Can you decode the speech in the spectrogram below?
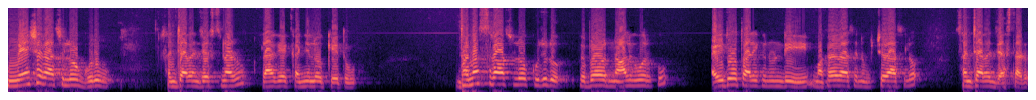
మేషరాశిలో గురువు సంచారం చేస్తున్నాడు. అలాగే కన్యలో కేతువు. ధనస్సు రాశిలో కుజుడు ఫిబ్రవరి నాలుగు వరకు ఐదో తారీఖు నుండి మకర రాశిని ఉచ్చ రాశిలో సంచారం చేస్తాడు.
